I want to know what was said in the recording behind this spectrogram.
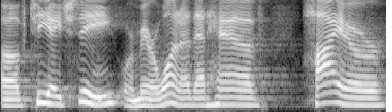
of THC or marijuana that have higher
